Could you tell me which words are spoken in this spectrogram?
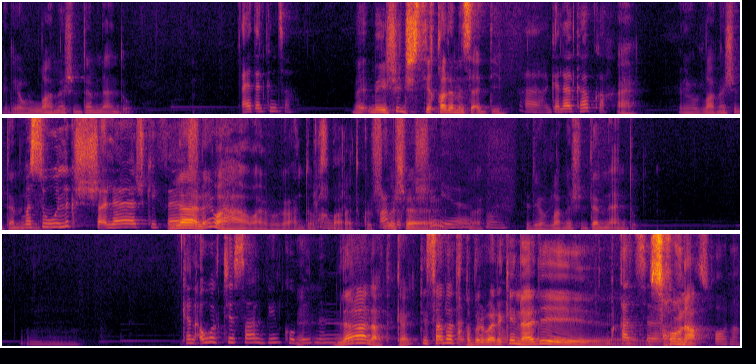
قال لي والله ما شدها من عنده عيط عليك أنت. ما ما يشدش استقاله من سعد الدين. آه قالها لك هكا. آه. قال لي والله ما شدها من ما سولكش علاش كيفاش؟ لا لا وا- عنده الخبرات كل شيء واش شيء قال لي والله ما شدها من عنده كان أول اتصال بينك وبين لا لا كان اتصالات قبل ولكن هذه بقات سخونة. سخونة.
